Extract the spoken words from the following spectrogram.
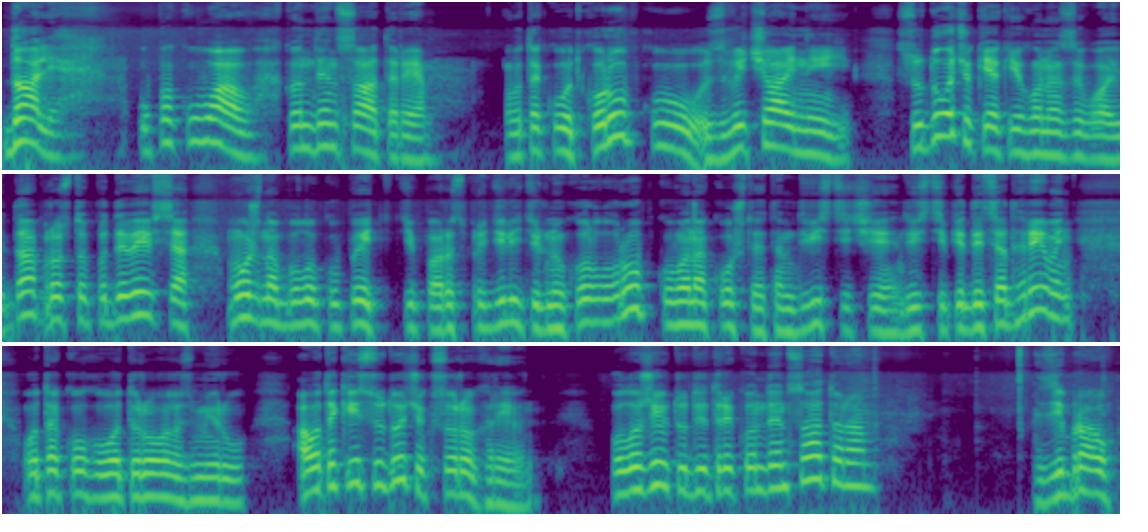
Далі упакував конденсатори в таку от коробку, звичайний судочок, як його називають. Да? Просто подивився, можна було купити типу, розподілительну коробку, вона коштує там 200 чи 250 гривень, отакого от розміру. А отакий судочок 40 гривень. Положив туди три конденсатора, зібрав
